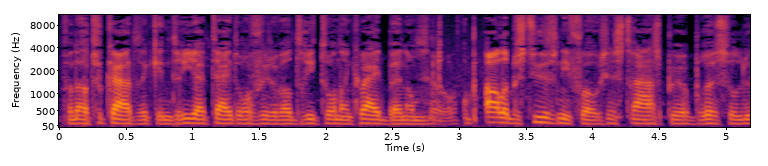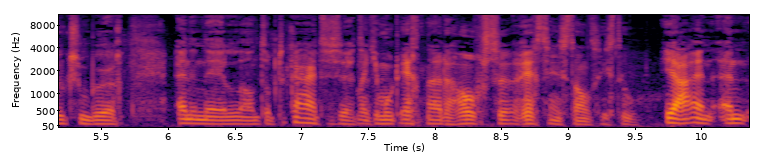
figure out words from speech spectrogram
van de advocaat dat ik in drie jaar tijd ongeveer wel drie ton aan kwijt ben... om Zo. op alle bestuursniveaus in Straatsburg, Brussel, Luxemburg en in Nederland op de kaart te zetten. Want je moet echt naar de hoogste rechtsinstanties toe. Ja, en, en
